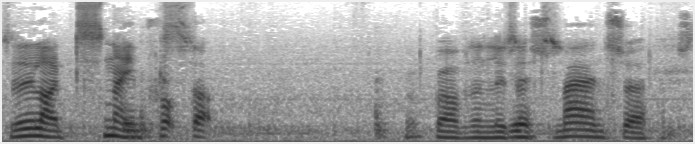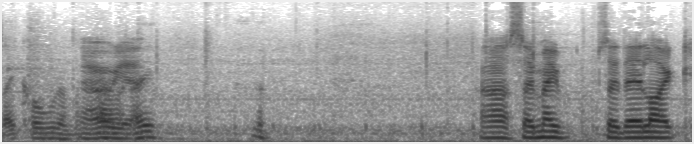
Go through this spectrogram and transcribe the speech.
So they're like snakes propped up. rather than lizards. Yes, man serpents they call them. Oh, yeah. apparently. Ah, so maybe so they're like.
